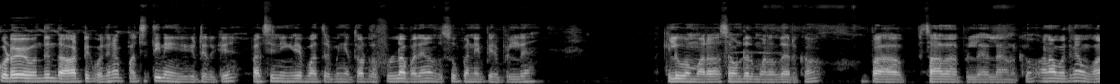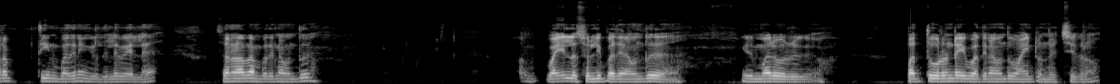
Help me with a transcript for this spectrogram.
கூடவே வந்து இந்த ஆட்டுக்கு பார்த்தீங்கன்னா பச்சை தீனி எங்ககிட்ட இருக்குது பச்சை நீங்களே பார்த்துருப்பீங்க. தோட்டத்தை ஃபுல்லாக பார்த்தீங்கன்னா அந்த சூப்பர் நேப்பியர் பில்லு கிழுவ மரம் சவுண்டர் மரம் தான் இருக்கும். இப்போ சாதா பில்லு எல்லாம் இருக்கும். ஆனால் பார்த்தீங்கன்னா வர தீன் பார்த்தீங்கன்னா எங்களுக்கு இல்லவே இல்லை. ஸோ அதனால தான் பார்த்தீங்கன்னா வந்து வயலில் சொல்லி பார்த்தீங்கன்னா வந்து இது மாதிரி ஒரு பத்து உருண்டை பார்த்தீங்கன்னா வந்து வாங்கிட்டு வந்து வச்சுக்கிறோம்.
